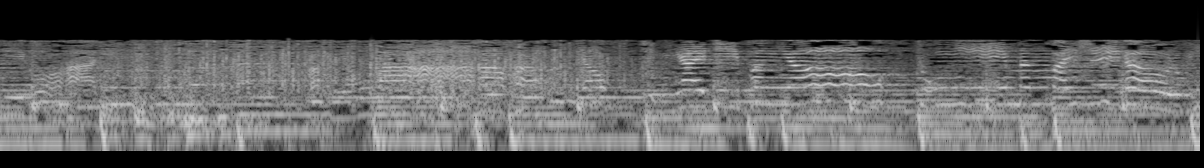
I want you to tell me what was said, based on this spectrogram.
唧呱朋友啊，朋友，亲爱的朋友，祝你们万事都如意。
